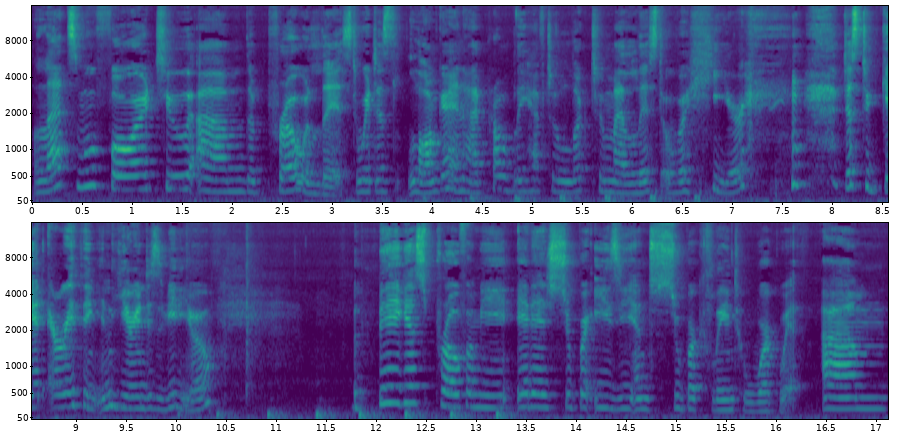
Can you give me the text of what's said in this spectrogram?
Let's move forward to um, the pro list, which is longer and I probably have to look to my list over here just to get everything in here in this video. The biggest pro for me, it is super easy and super clean to work with. Um,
